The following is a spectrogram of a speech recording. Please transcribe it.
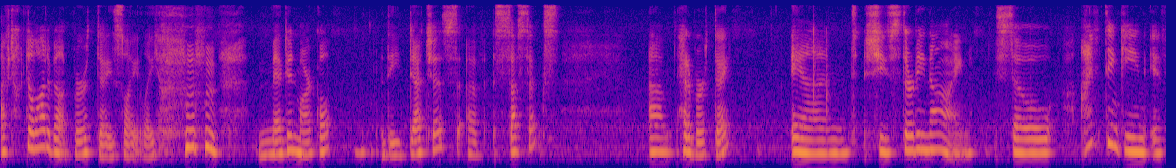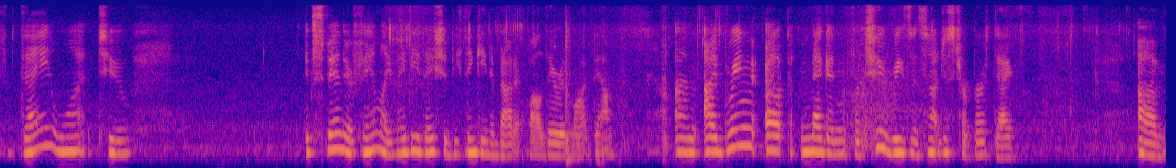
I've talked a lot about birthdays lately. Meghan Markle, the Duchess of Sussex, um, had a birthday and she's 39. So I'm thinking if they want to expand their family, maybe they should be thinking about it while they're in lockdown. Um, I bring up Meghan for two reasons, not just her birthday. Um,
